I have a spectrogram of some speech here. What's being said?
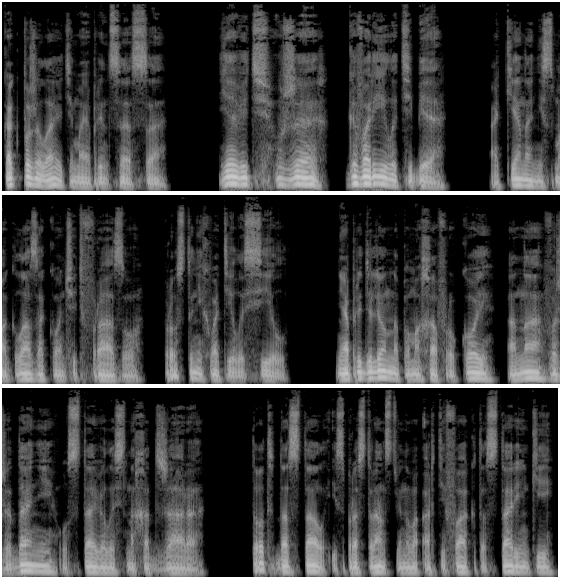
«Как пожелаете, моя принцесса. Я ведь уже говорила тебе». Акена не смогла закончить фразу, просто не хватило сил. Неопределенно помахав рукой, она в ожидании уставилась на Хаджара. Тот достал из пространственного артефакта старенький,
